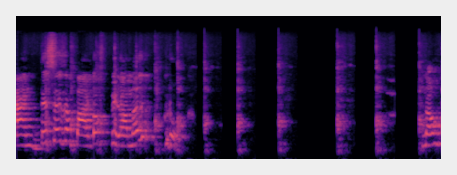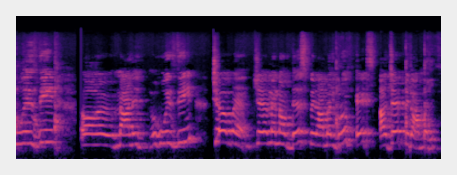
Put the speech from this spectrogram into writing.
and this is a part of Piramal Group. Now who is the uh, manage, who is the chairman, chairman of this Piramal Group? It's Ajay Piramal.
